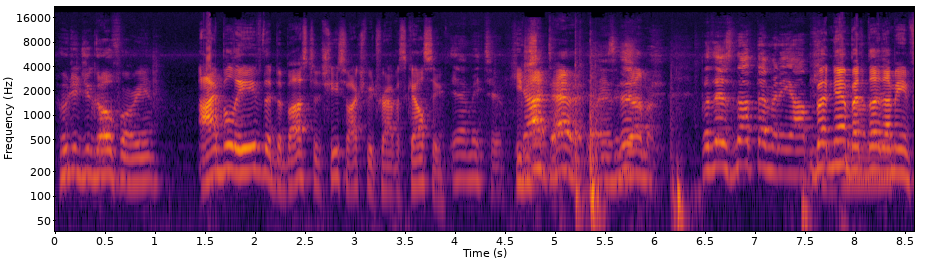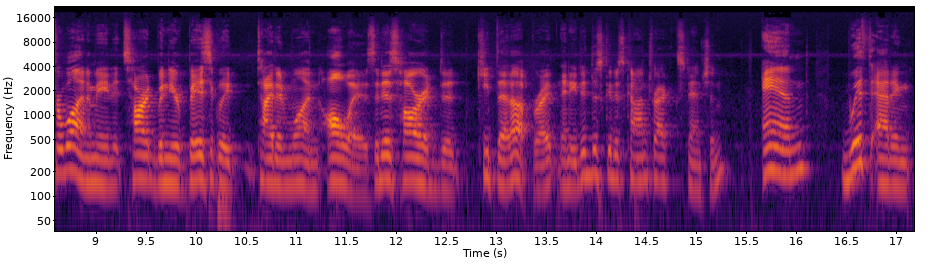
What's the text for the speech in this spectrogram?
Who did you go for, Ian? I believe that the bust of Chiefs will actually be Travis Kelce. Yeah, me too. He God just, damn it, ladies and gentlemen. But there's not that many options. But yeah, but what I mean, for one, I mean, it's hard when you're basically tied in one always. It is hard to keep that up, right? And he did just get his contract extension, and with adding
